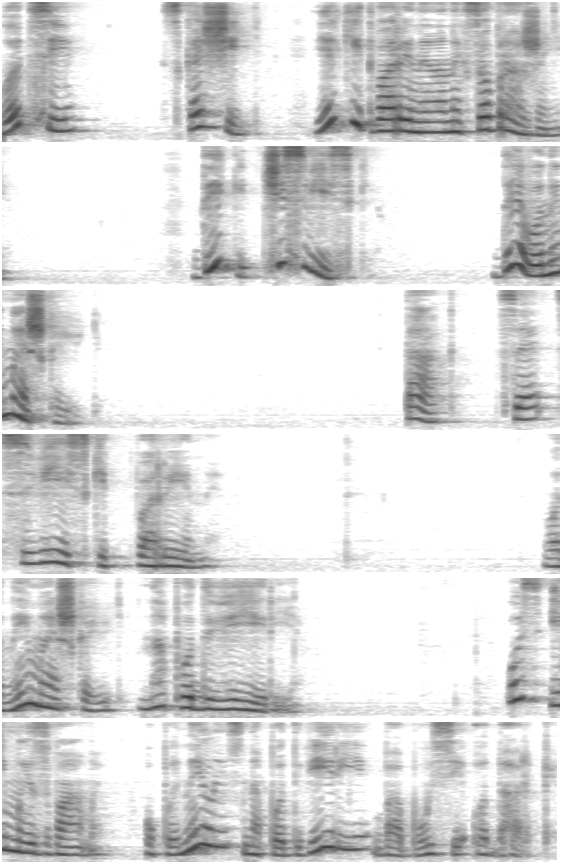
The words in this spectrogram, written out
Молодці. Скажіть, які тварини на них зображені? Дикі чи свійські? Де вони мешкають? Так, це свійські тварини. Вони мешкають на подвір'ї. Ось і ми з вами опинились на подвір'ї бабусі Одарки.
